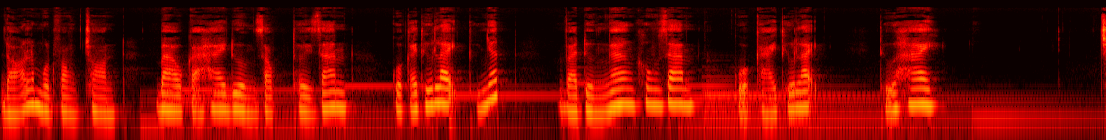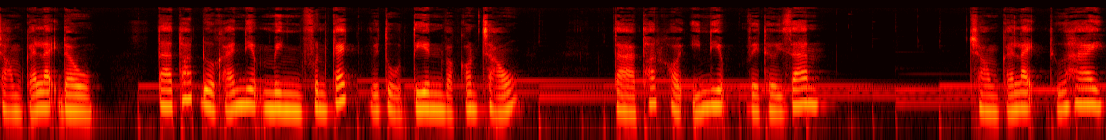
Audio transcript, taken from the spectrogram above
Đó là một vòng tròn bao cả hai đường dọc thời gian của cái thứ lạy thứ nhất và đường ngang không gian của cái thứ lạy thứ hai. Trong cái lạy đầu, ta thoát được khái niệm mình phân cách với tổ tiên và con cháu. Ta thoát khỏi ý niệm về thời gian. Trong cái lạnh thứ hai,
